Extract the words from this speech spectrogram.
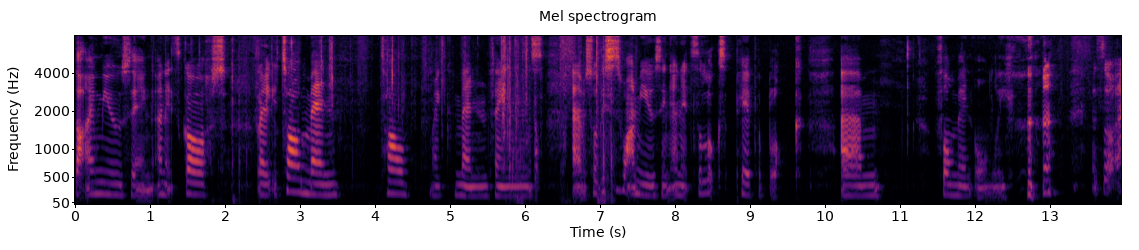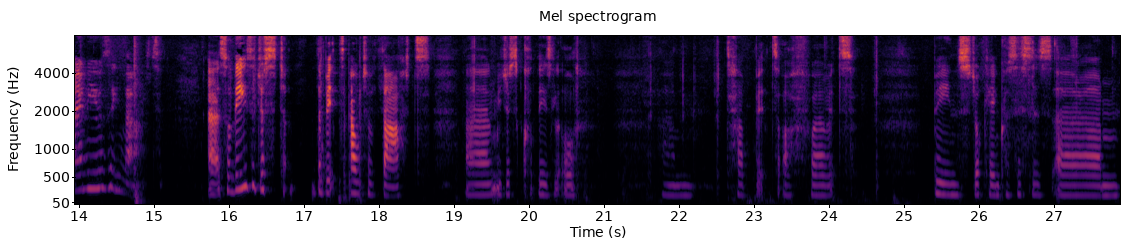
that I'm using. And it's got, like, it's all men. It's all like men things. Um, so this is what I'm using and it's a Lux paper block um, for men only. so I'm using that. Uh, so these are just the bits out of that. Um, we just cut these little um, tab bits off where it's been stuck in because this is um,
